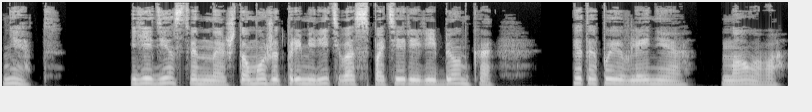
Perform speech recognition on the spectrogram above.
Нет, Единственное, что может примирить вас с потерей ребенка, это появление нового.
